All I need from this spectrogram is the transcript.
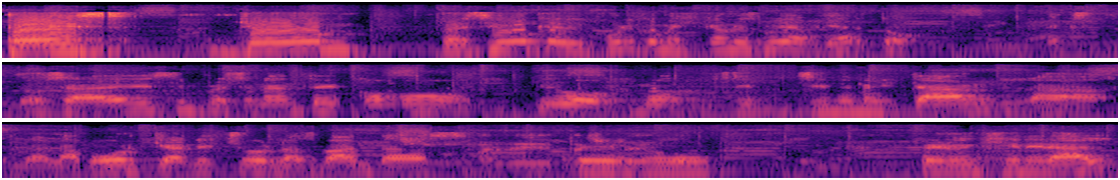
Pues yo percibo que el público mexicano es muy abierto. O sea, es impresionante cómo, digo, no, sin, sin demeritar la, la labor que han hecho las bandas, pero, pero en general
